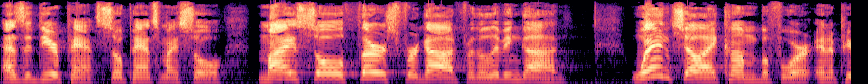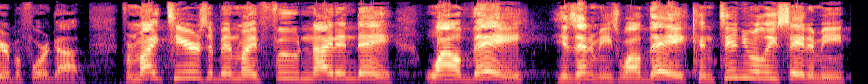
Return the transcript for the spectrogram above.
As the deer pants, so pants my soul. My soul thirsts for God, for the living God. When shall I come before and appear before God? For my tears have been my food night and day, while they, his enemies, while they continually say to me,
